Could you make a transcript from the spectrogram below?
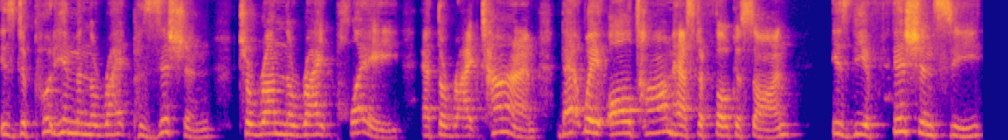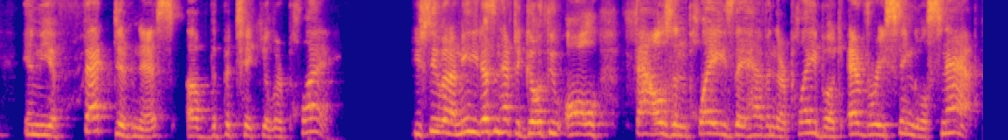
is to put him in the right position to run the right play at the right time. That way, all Tom has to focus on is the efficiency and the effectiveness of the particular play. You see what I mean? He doesn't have to go through all thousand plays they have in their playbook every single snap.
